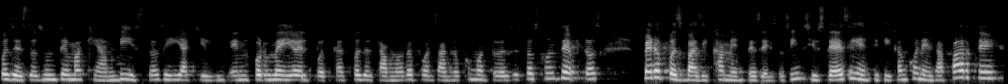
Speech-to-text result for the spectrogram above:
pues esto es un tema que han visto, sí, aquí en, por medio del podcast pues estamos reforzando como todos estos conceptos, pero pues básicamente es eso, ¿sí? Si ustedes se identifican con esa parte,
